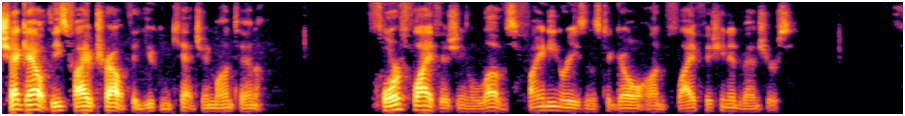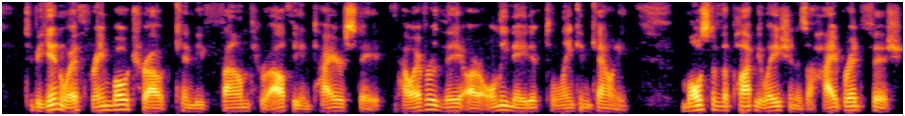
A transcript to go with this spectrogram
Check out these five trout that you can catch in Montana. For Fly Fishing loves finding reasons to go on fly fishing adventures. To begin with, rainbow trout can be found throughout the entire state. However, they are only native to Lincoln County. Most of the population is a hybrid fish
